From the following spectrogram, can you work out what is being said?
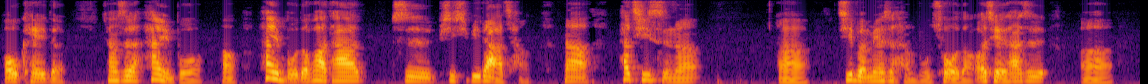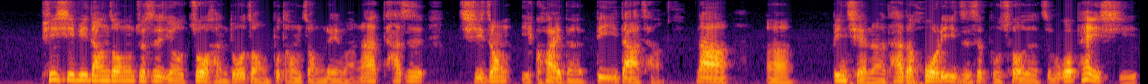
OK 的，像是汉语博哦，汉语博的话，它是 PCB 大厂，那它其实呢，呃，基本面是很不错的，而且它是呃 PCB 当中就是有做很多种不同种类嘛，那它是其中一块的第一大厂，那呃，并且呢，它的获利一直是不错的，只不过配息，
